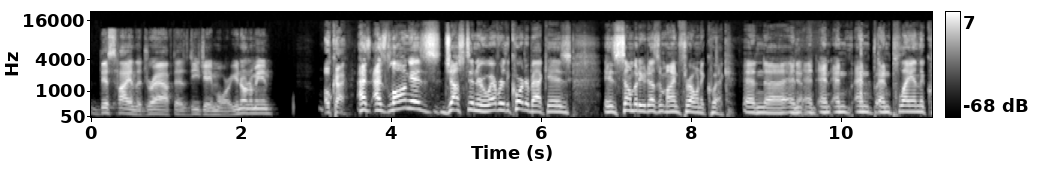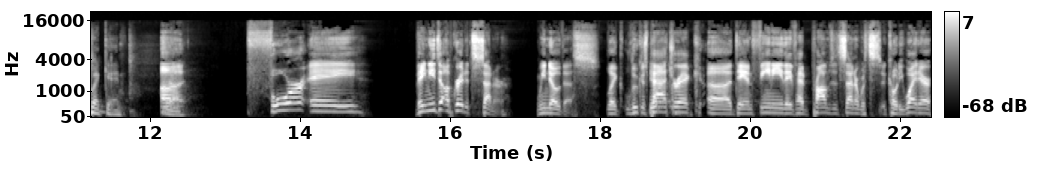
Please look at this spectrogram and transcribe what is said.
this high in the draft as DJ Moore. You know what I mean? Okay. As as long as Justin or whoever the quarterback is is somebody who doesn't mind throwing it quick and uh, and, Yeah. and, and and and and playing the quick game. Uh, for a, they need to upgrade at center. We know this. Like Lucas Yeah. Patrick, uh, Dan Feeney, they've had problems at center with Cody Whitehair,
